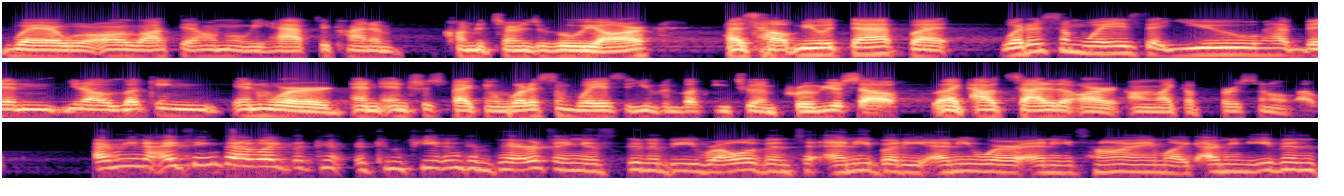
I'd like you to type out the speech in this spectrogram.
where we're all locked at home and we have to kind of come to terms with who we are has helped me with that but what are some ways that you have been you know looking inward and introspecting? What are some ways that you've been looking to improve yourself like outside of the art on like a personal level I mean, I think that like the co- compete and compare thing is going to be relevant to anybody, anywhere, anytime. Like, I mean, even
